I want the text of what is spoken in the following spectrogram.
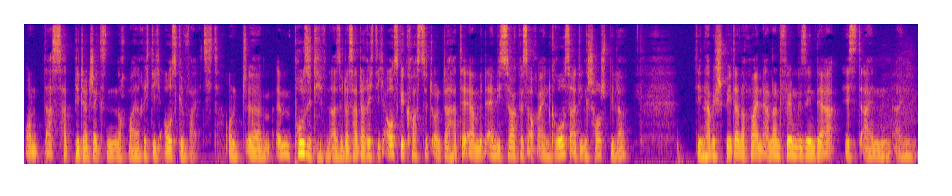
Und das hat Peter Jackson nochmal richtig ausgewalzt. Und ähm, im Positiven. Also das hat er richtig ausgekostet und da hatte er mit Andy Serkis auch einen großartigen Schauspieler. Den habe ich später nochmal in anderen Filmen gesehen. Der ist ein, ein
